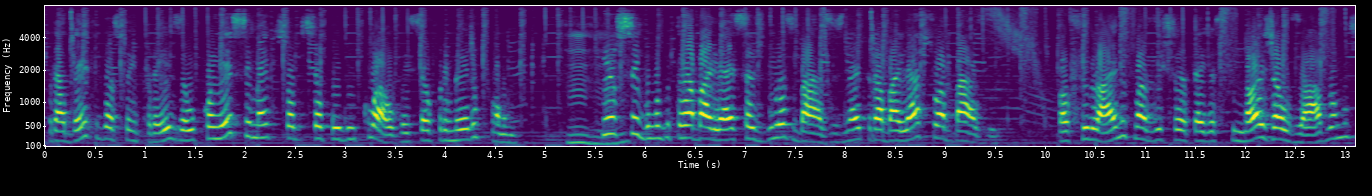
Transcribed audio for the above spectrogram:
para dentro da sua empresa o conhecimento sobre seu público-alvo. Esse é o primeiro ponto. Uhum. E o segundo, trabalhar essas duas bases, né? Trabalhar a sua base offline com as estratégias que nós já usávamos.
